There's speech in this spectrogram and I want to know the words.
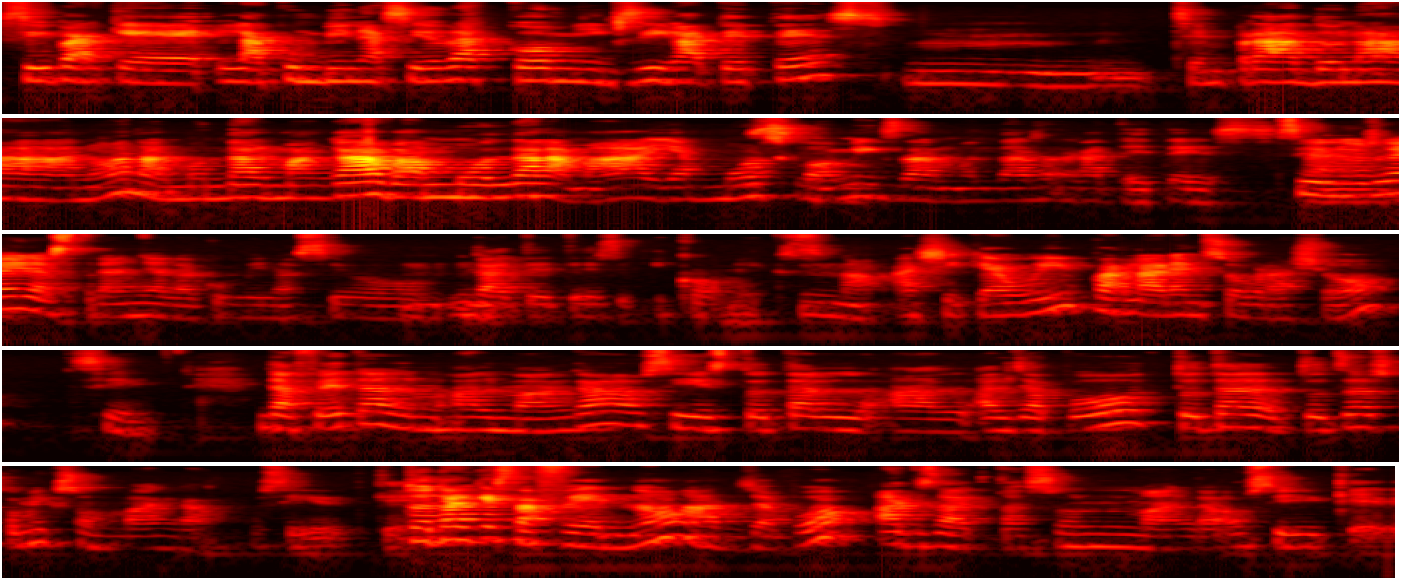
Sí, perquè la combinació de còmics i gatetes mmm, sempre dona, no? En el món del manga va molt de la mà, hi ha molts sí. còmics del món dels gatetes. Sí, no és gaire estranya la combinació mm -hmm. gatetes i còmics. No, així que avui parlarem sobre això. Sí. De fet, el, el manga, o sigui, és tot el, el, el Japó, tot el, tots els còmics són manga. O sigui, que... Tot el que està fet, no?, al Japó? Exacte, són manga. O sigui que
